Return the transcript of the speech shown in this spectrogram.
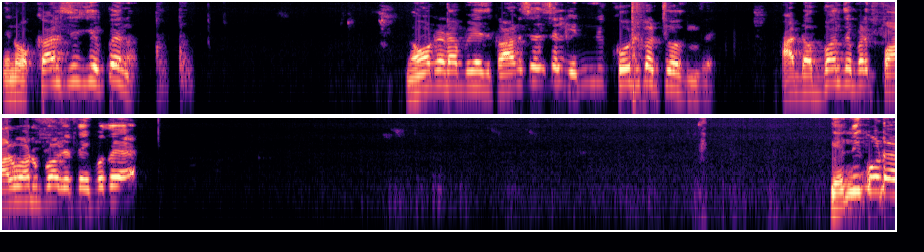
నేను ఒక కాన్స్టిట్యున్సీ చెప్పాను. నూట డెబ్బై ఐదు కాన్స్టిట్యూన్సీలు ఎన్ని కోట్లు ఖర్చు అవుతుంది? ఆ డబ్బు అంతా పెడితే పాల్వాడు ప్రాజెక్ట్ అయిపోతే? ఇవన్నీ కూడా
